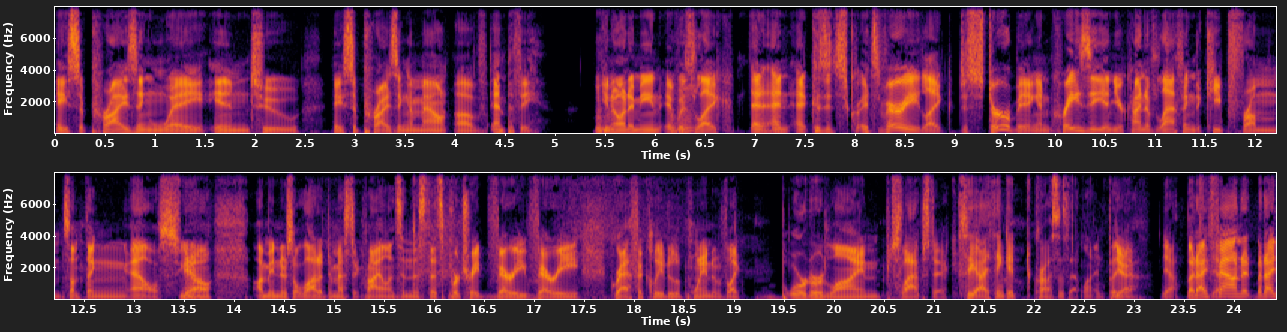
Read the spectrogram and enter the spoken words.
a surprising way into a surprising amount of empathy. You Mhm. know what I mean? It was like, and and because it's it's very like disturbing and crazy, and you're kind of laughing to keep from something else. You Yeah. know, I mean, there's a lot of domestic violence in this that's portrayed very, very graphically to the point of like borderline slapstick. see i think it crosses that line but Yeah. yeah yeah But I Yeah. found it, but I,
